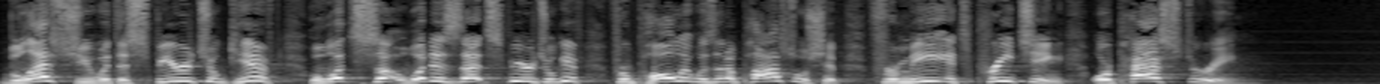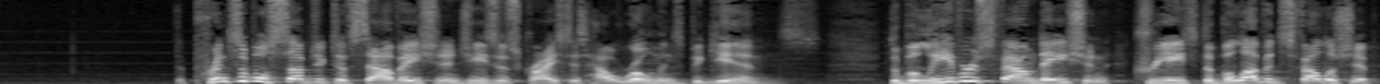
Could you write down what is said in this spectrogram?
bless you with a spiritual gift. Well, what's, what is that spiritual gift? For Paul, it was an apostleship. For me, it's preaching or pastoring. The principal subject of salvation in Jesus Christ is how Romans begins. The believer's foundation creates the beloved's fellowship,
